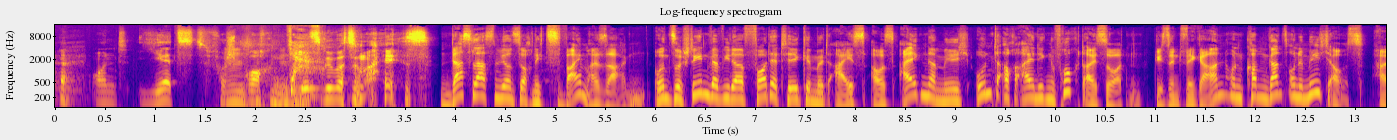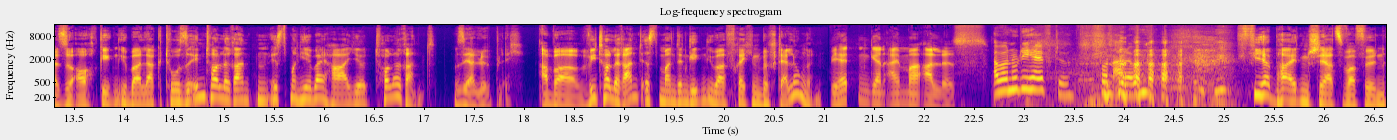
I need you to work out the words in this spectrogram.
Und jetzt, versprochen, geht's rüber zum Eis. das lassen wir uns doch nicht zweimal sagen. Und so stehen wir wieder vor der Theke mit Eis aus eigener Milch und auch einigen Fruchteissorten. Die sind vegan und kommen ganz ohne Milch aus. Also auch gegenüber Laktoseintoleranten ist man hier bei Haje tolerant. Sehr löblich. Aber wie tolerant ist man denn gegenüber frechen Bestellungen? Wir hätten gern einmal alles. Aber nur die Hälfte von allem. Vier beiden Scherzwaffeln.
